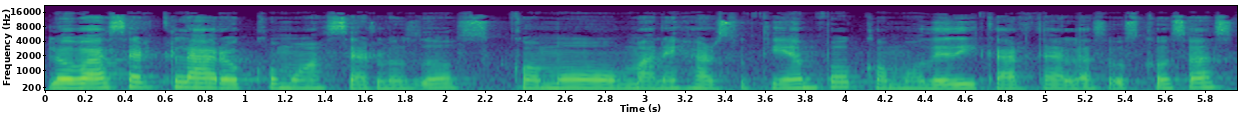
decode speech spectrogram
lo va a hacer claro cómo hacer los dos, cómo manejar su tiempo, cómo dedicarte a las dos cosas.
